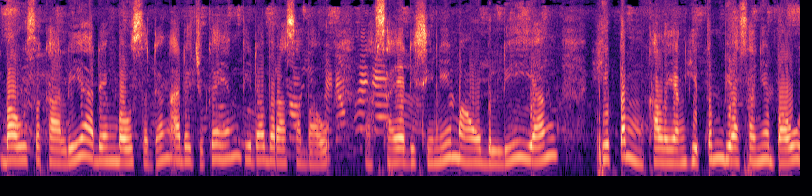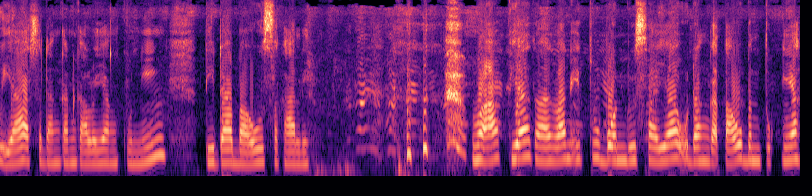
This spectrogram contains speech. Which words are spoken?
bau sekali, ada yang bau sedang, ada juga yang tidak berasa bau. Nah, saya di sini mau beli yang hitam. Kalau yang hitam biasanya bau ya, sedangkan kalau yang kuning tidak bau sekali. Maaf ya teman-teman, itu bondus saya udah nggak tahu bentuknya,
